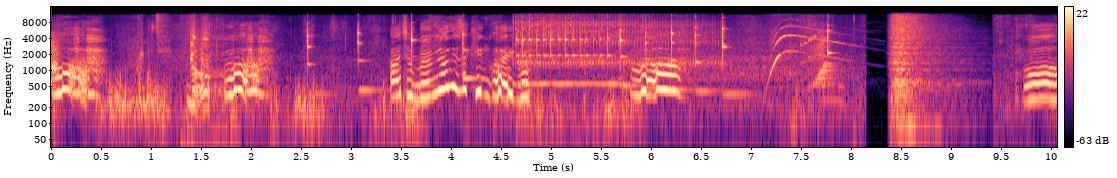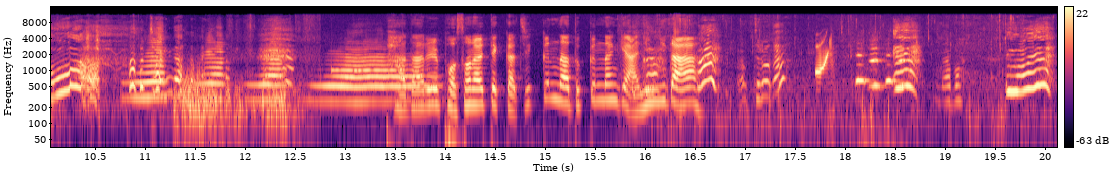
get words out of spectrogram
우와! 우와! 아, 저 몇 명이서 캔 거야, 이거? 우와! 우와, 우와! 장난. 바다를 벗어날 때까지 끝나도 끝난 게 아닙니다. 어, 들어가? 나봐. 이거 뭐야?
